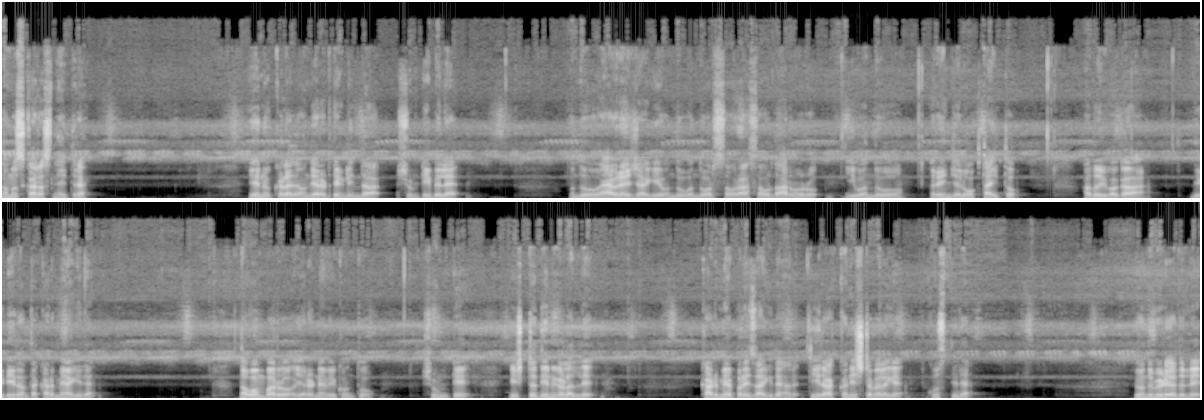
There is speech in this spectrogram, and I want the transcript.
ನಮಸ್ಕಾರ ಸ್ನೇಹಿತರೆ. ಏನು ಕಳೆದ ಒಂದು ಎರಡು ತಿಂಗಳಿಂದ ಶುಂಠಿ ಬೆಲೆ ಒಂದು ಆ್ಯಾವ್ರೇಜ್ ಆಗಿ ಒಂದು ಒಂದೂವರೆ ಸಾವಿರ, ಸಾವಿರದ ಆರುನೂರು ಈ ಒಂದು ರೇಂಜಲ್ಲಿ ಹೋಗ್ತಾ ಇತ್ತು. ಅದು ಇವಾಗ ದಿಢೀರಂತ ಕಡಿಮೆ ಆಗಿದೆ. ನವಂಬರು ಎರಡನೇ ವೀಕಂತೂ ಶುಂಠಿ ಇಷ್ಟು ದಿನಗಳಲ್ಲಿ ಕಡಿಮೆ ಪ್ರೈಸ್ ಆಗಿದೆ. ಅಂದರೆ ತೀರಾ ಕನಿಷ್ಠ ಬೆಲೆಗೆ ಕುಸ್ತಿದೆ. ಈ ಒಂದು ವಿಡಿಯೋದಲ್ಲಿ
